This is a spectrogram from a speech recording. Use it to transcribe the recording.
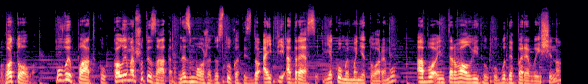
Готово. У випадку, коли маршрутизатор не зможе достукатись до IP-адреси, яку ми моніторимо, або інтервал відгуку буде перевищено,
